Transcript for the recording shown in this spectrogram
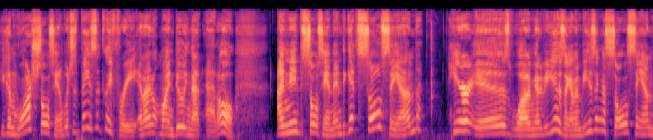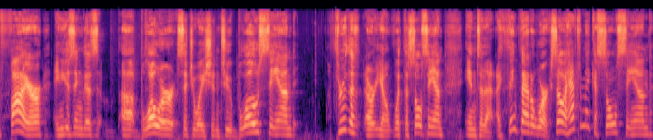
You can wash soul sand, which is basically free, and I don't mind doing that at all. I need soul sand, and to get soul sand, here is what I'm going to be using. I'm going to be using a soul sand fire and using this uh, blower situation to blow sand through the, or you know, with the soul sand into that. I think that'll work. So I have to make a soul sand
